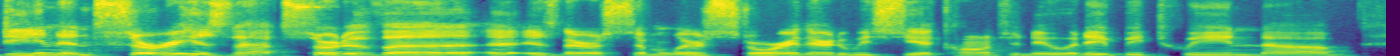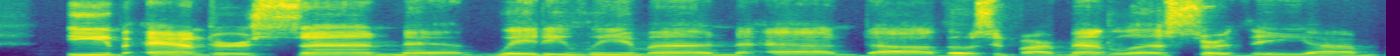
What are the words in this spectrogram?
Dean in Surrey, is that sort of a, is there a similar story there? Do we see a continuity between um, Ebe Anderson and Wadey Lehman and uh, those environmentalists or the, um,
